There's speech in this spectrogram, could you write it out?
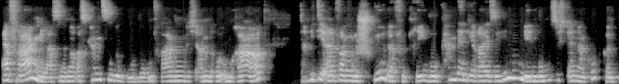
erfragen lassen. Immer, was kannst du gut? Warum fragen dich andere um Rat? Damit die einfach ein Gespür dafür kriegen, wo kann denn die Reise hingehen? Wo muss ich denn dann gucken?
